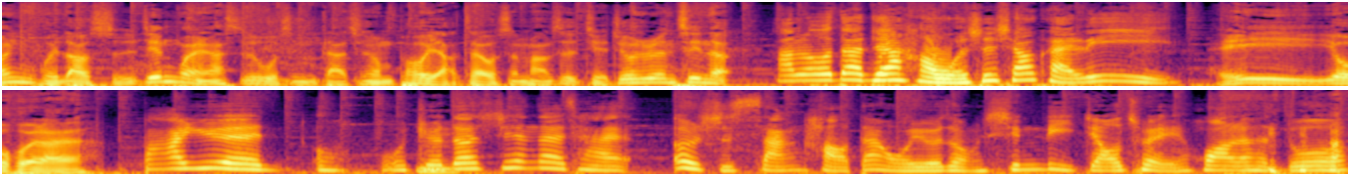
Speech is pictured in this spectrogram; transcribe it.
欢迎回到时间管理师，我是你大师兄 Poya，在我身旁是解救任性的。Hello，大家好，我是肖凯丽。嘿，又回来了。八月哦，我觉得现在才二十三号，但我有一种心力交瘁，花了很多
